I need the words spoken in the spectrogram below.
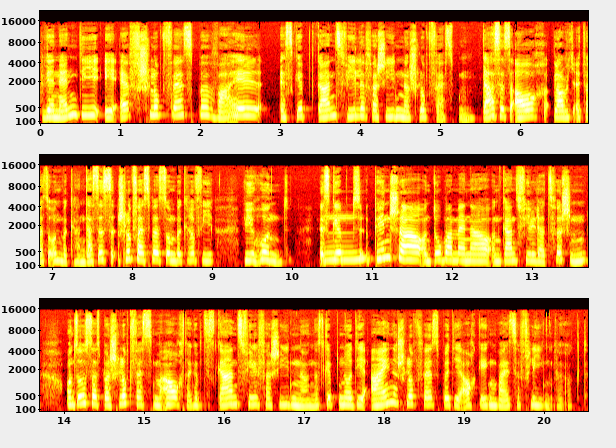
Wir nennen die EF-Schlupfwespe, weil es gibt ganz viele verschiedene Schlupfwespen. Das ist auch, glaube ich, etwas unbekannt. Das ist, Schlupfwespe ist so ein Begriff wie, wie Hund. Es mhm. gibt Pinscher und Dobermänner und ganz viel dazwischen. Und so ist das bei Schlupfwespen auch. Da gibt es ganz viel verschiedene. Und es gibt nur die eine Schlupfwespe, die auch gegen weiße Fliegen wirkt.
